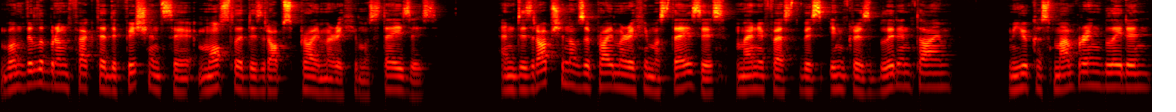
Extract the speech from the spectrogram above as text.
Von Willebrand factor deficiency mostly disrupts primary hemostasis, and disruption of the primary hemostasis manifests with increased bleeding time, mucous membrane bleeding,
